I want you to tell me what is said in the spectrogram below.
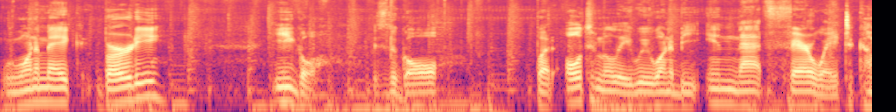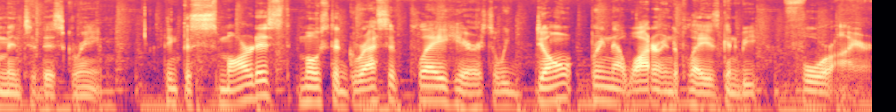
We wanna make birdie, eagle is the goal but ultimately we wanna be in that fairway to come into this green. I think the smartest, most aggressive play here, so we don't bring that water into play, is gonna be four iron.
